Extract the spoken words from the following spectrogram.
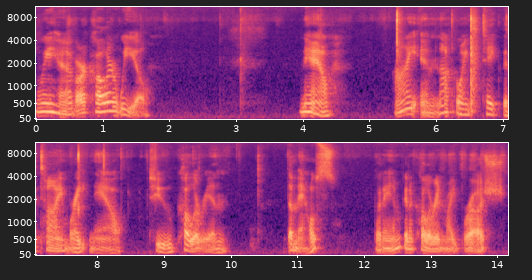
We have our color wheel. Now, I am not going to take the time right now to color in the mouse, but I am going to color in my brush.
